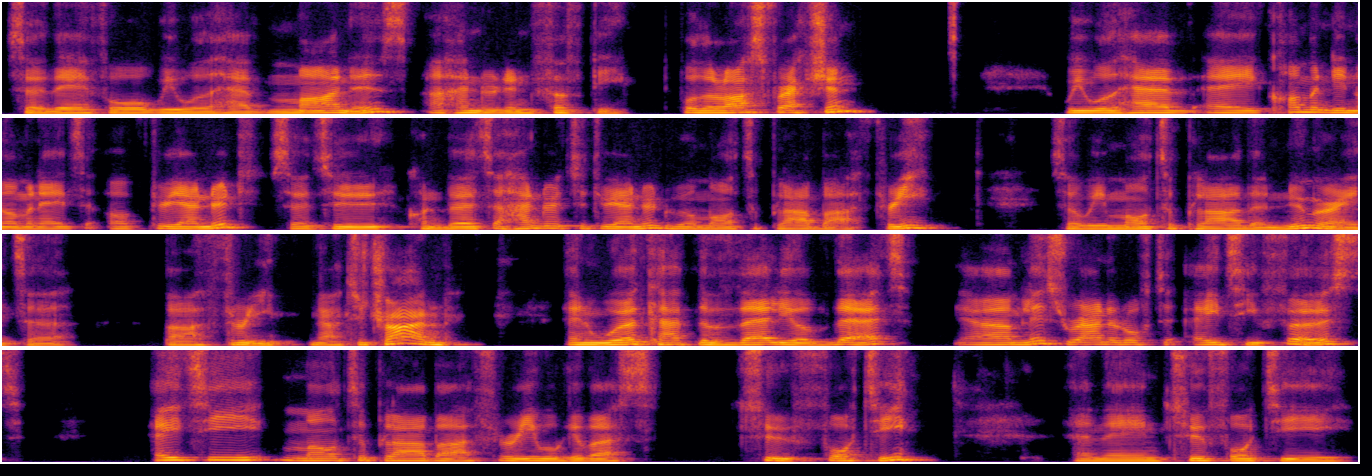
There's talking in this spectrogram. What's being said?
So, therefore, we will have minus 150. For the last fraction, we will have a common denominator of 300. So to convert 100 to 300, we'll multiply by 3. So we multiply the numerator by 3. Now to try and, and work out the value of that, um, let's round it off to 80 first. 80 multiplied by 3 will give us 240. And then 240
